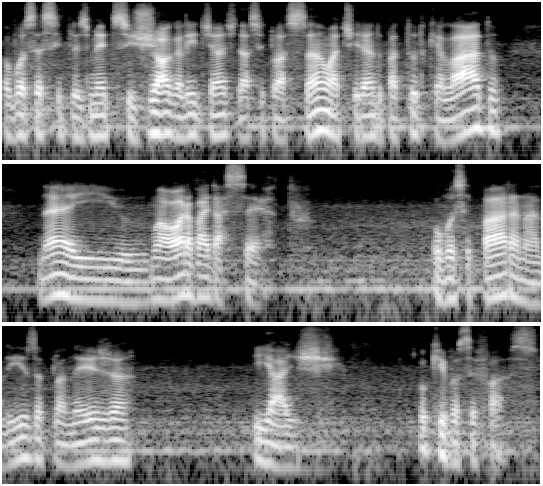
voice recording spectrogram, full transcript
ou você simplesmente se joga ali diante da situação, atirando para tudo que é lado, né? E uma hora vai dar certo. Ou você para, analisa, planeja e age. O que você faz?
